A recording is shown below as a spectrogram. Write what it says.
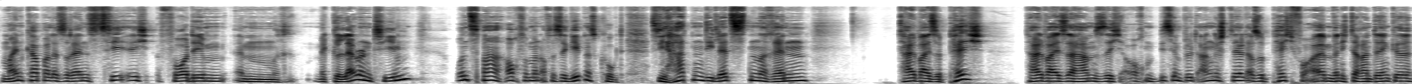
mein Kapperl des Rennens ziehe ich vor dem ähm, McLaren-Team. Und zwar auch, wenn man auf das Ergebnis guckt. Sie hatten die letzten Rennen teilweise Pech, teilweise haben sie sich auch ein bisschen blöd angestellt. Also Pech vor allem, wenn ich daran denke,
